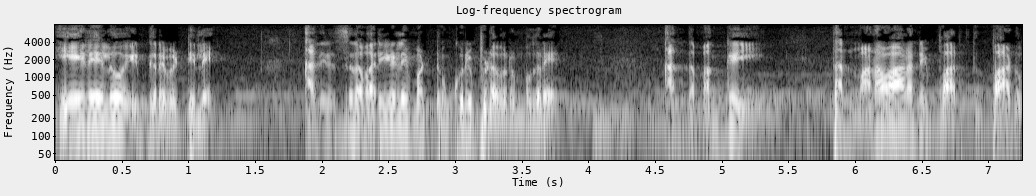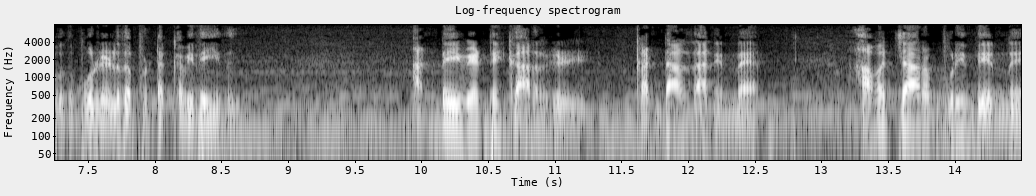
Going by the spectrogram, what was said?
ஏலேலோ என்கிற வெட்டிலே. அதில் சில வரிகளை மட்டும் குறிப்பிட விரும்புகிறேன். அந்த மங்கை தன் மணவாளனை பார்த்து பாடுவது போல் எழுதப்பட்ட கவிதை இது. அண்டை வேட்டைக்காரர்கள் கண்டால்தான் என்ன அவச்சாரம் புரிந்தேன்னு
